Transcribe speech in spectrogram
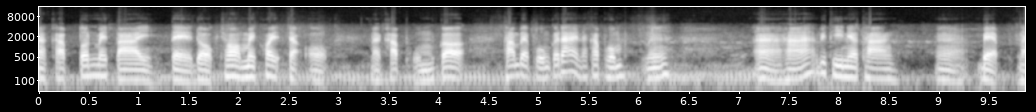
นะครับ ต้นไม่ตายแต่ดอกช่อไม่ค่อยจะออกนะครับ ผมก็ทำแบบผมก็ได้นะครับ ผมเนื้ออ่าหาวิธีแนวทางอ่าแบบไหน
